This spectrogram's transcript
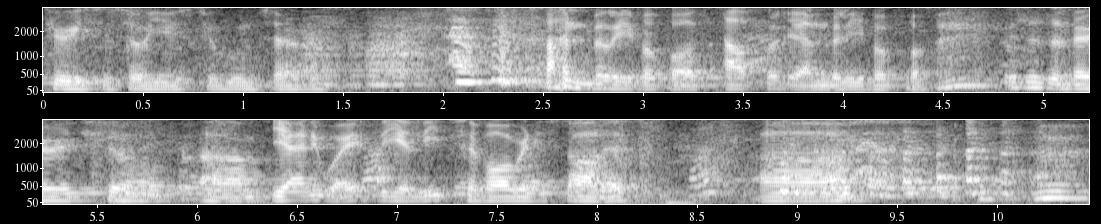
Therese is so used to room service. unbelievable, it's absolutely unbelievable. This is a very chill, um, yeah anyway, the elites have already started. Uh,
